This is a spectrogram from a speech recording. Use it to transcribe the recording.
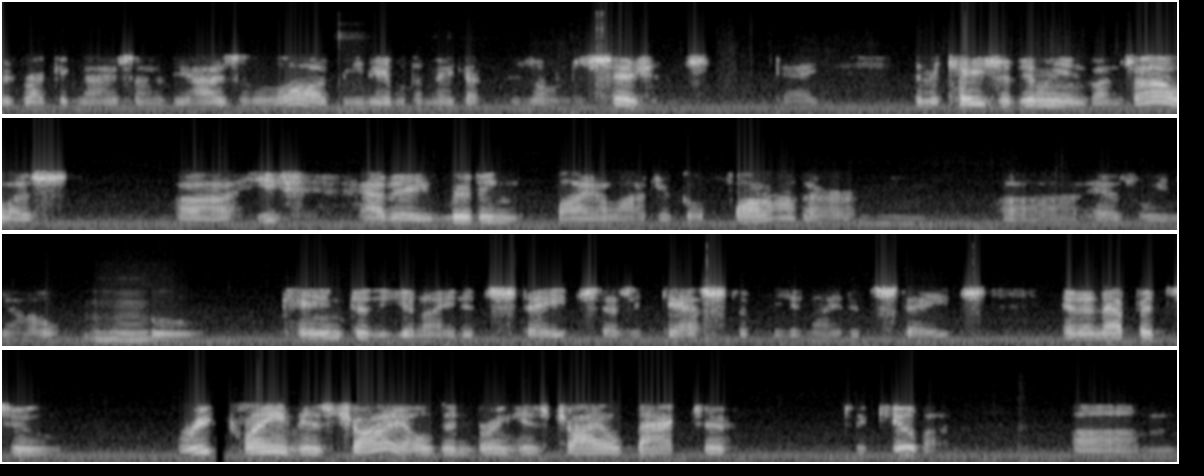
it recognized under the eyes of the law, of being able to make up his own decisions. Okay. In the case of Elian Gonzalez, uh, he had a living biological father, uh, as we know, who came to the United States as a guest of the United States in an effort to reclaim his child and bring his child back to, to Cuba. Um,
